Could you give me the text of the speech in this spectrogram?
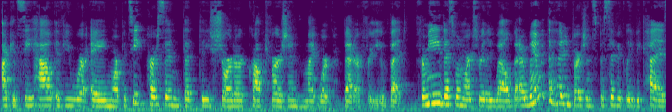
I could see how if you were a more petite person that the shorter cropped version might work better for you. But for me, this one works really well. But I went with the hooded version specifically because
